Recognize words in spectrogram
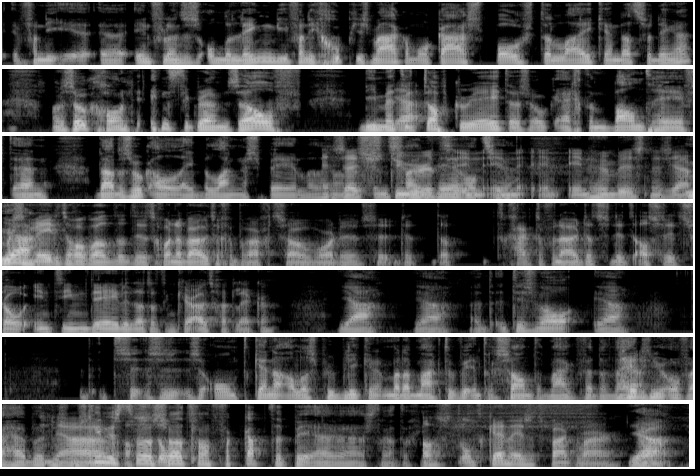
van die uh, influencers onderling die van die groepjes maken om elkaars posts te liken en dat soort dingen. Maar er is ook gewoon Instagram zelf die met die top creators ook echt een band heeft en daar dus ook allerlei belangen spelen. En zij stuurt in, in, in, in, hun business, ja. Maar ze weten toch ook wel dat dit gewoon naar buiten gebracht zou worden. Ze, dat, dat ga ik ervan uit dat ze dit, als ze dit zo intiem delen, dat het een keer uit gaat lekken. Ja, ja. Het, het is wel, ja, ze, ze, ze, ontkennen alles publiek, maar dat maakt het ook weer interessant. Dat maakt dat wij ja. het nu over hebben. Dus misschien is het wel een soort van verkapte PR-strategie. Als het ontkennen is het vaak waar. Ja.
